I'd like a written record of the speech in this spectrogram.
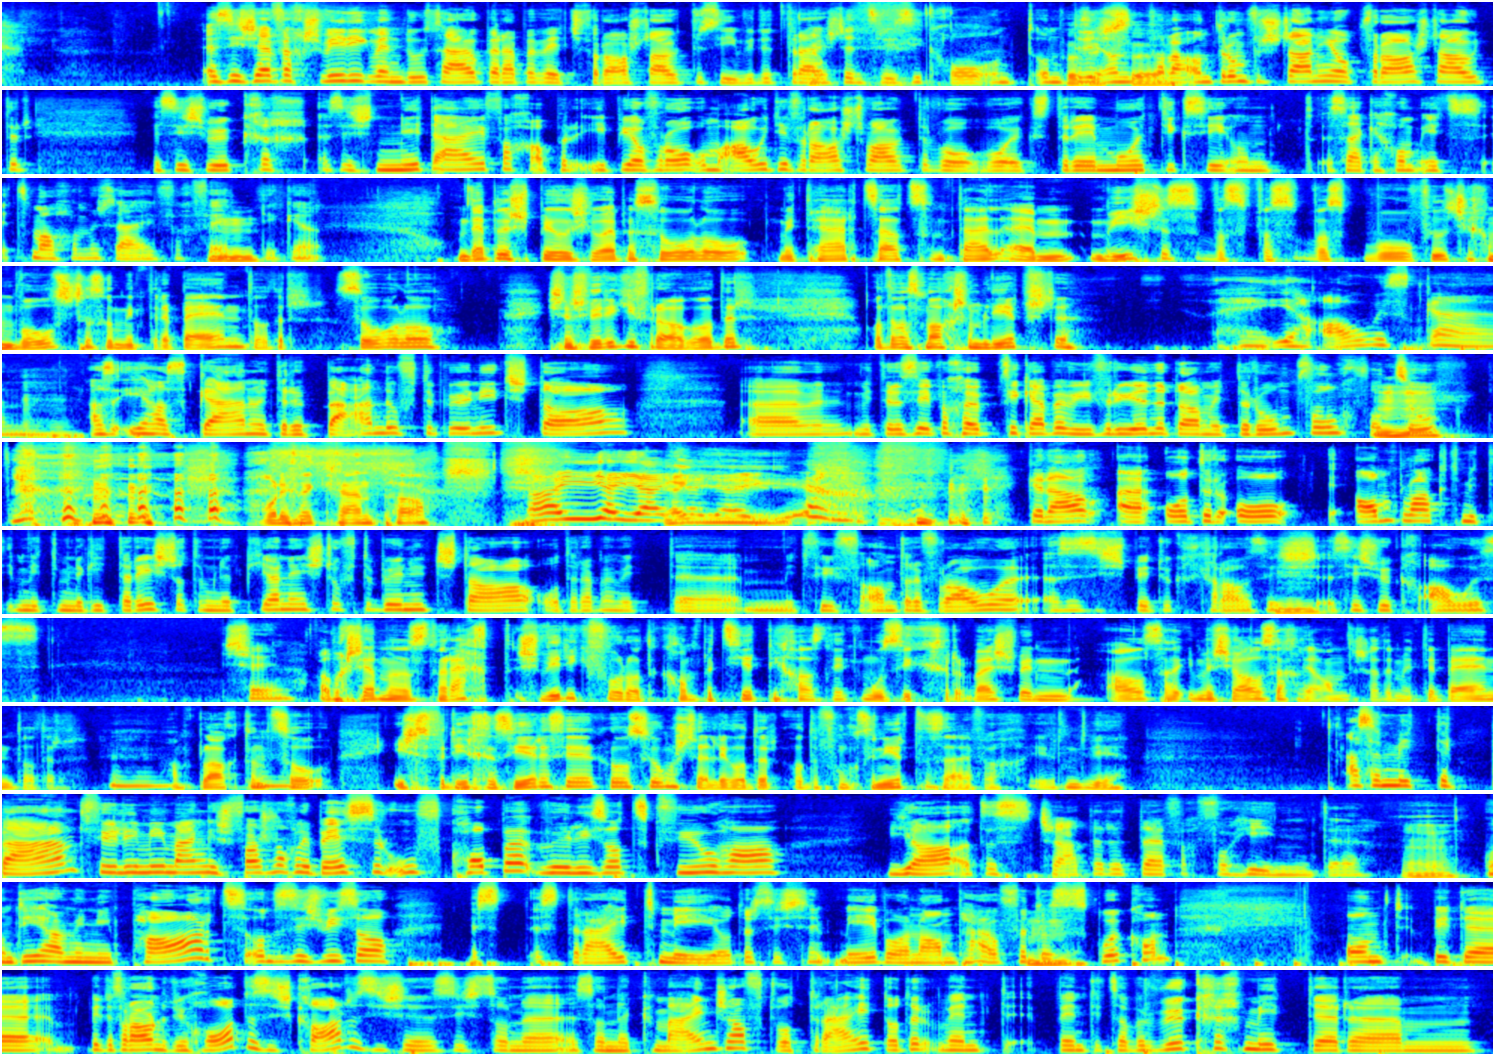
es ist einfach schwierig, wenn du selber eben willst, Veranstalter sein willst, weil du trägst dann das Risiko. Und, und, Das und, so. vor- und darum verstehe ich auch die Veranstalter, es ist wirklich, es ist nicht einfach, aber ich bin auch froh um all die Veranstalter, die, die extrem mutig sind und sagen, komm, jetzt, jetzt machen wir es einfach Mhm. fertig. Ja. Und eben, du spielst ja eben Solo mit Herz auch zum Teil. Ähm, wie ist das? Was, was, was, wo fühlst du dich am wohlsten? So mit einer Band oder Solo? Ist eine schwierige Frage, oder? Oder was machst du am liebsten? Hey, ich habe alles gern. Mhm. Also ich habe es gerne, mit einer Band auf der Bühne zu stehen. Äh, mit einer siebenköpfigen, eben wie früher da mit der Rundfunk Mhm. von Zug. Die ich nicht kennt habe. Ai, ai, ai, ai, Ei. ai. genau. Äh, oder auch unplugged mit, mit einem Gitarrist oder einem Pianist auf der Bühne zu stehen. Oder eben mit, äh, mit fünf anderen Frauen. Also es ist, wirklich Rolle. es, Mhm. ist, es ist wirklich alles schön. Aber ich stelle mir das noch recht schwierig vor oder kompliziert. Ich als Nicht-Musiker. Weißt du, wenn alles, immer ist alles ein bisschen anders oder mit der Band oder Mhm. unplugged und so. Ist es für dich eine sehr, sehr große Umstellung oder, oder funktioniert das einfach irgendwie? Also mit der Band fühle ich mich manchmal fast noch ein bisschen besser aufgehoben, weil ich so das Gefühl habe, ja, das schädert einfach von hinten. Und ich habe meine Parts und es ist wie so, es, es dreht mehr, oder? Es sind mehr, die einander helfen, dass es gut kommt. Und bei den, bei den Frauen natürlich auch, das ist klar, das ist, es ist so, eine, so eine Gemeinschaft, die trägt, oder? Wenn, wenn du jetzt aber wirklich mit der... Ähm,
